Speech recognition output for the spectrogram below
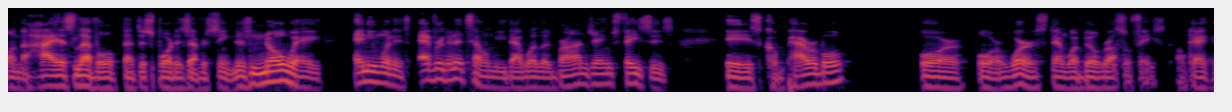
on the highest level that the sport has ever seen. There's no way anyone is ever going to tell me that what lebron james faces is comparable or or worse than what bill russell faced okay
